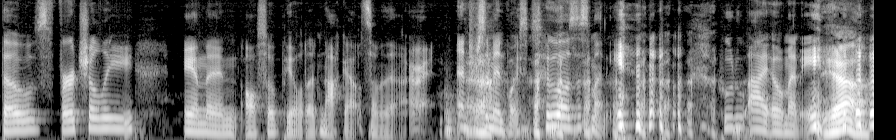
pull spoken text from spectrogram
those virtually and then also be able to knock out some of that. All right, enter some invoices. Who owes this money? Who do I owe money? Yeah.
